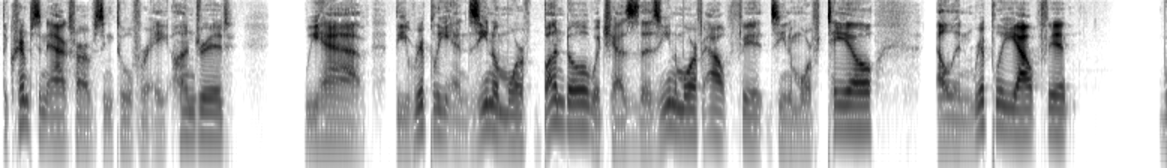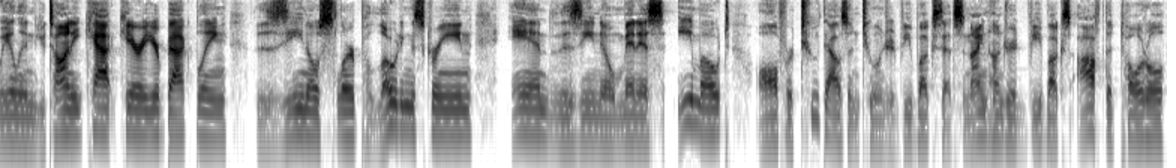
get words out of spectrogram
The Crimson Axe harvesting tool for 800. We have the Ripley and Xenomorph bundle, which has the Xenomorph outfit, Xenomorph tail, Ellen Ripley outfit, Weyland Yutani cat carrier back bling, the Xeno Slurp loading screen, and the Xeno Menace emote, all for 2,200 V bucks. That's 900 V bucks off the total.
